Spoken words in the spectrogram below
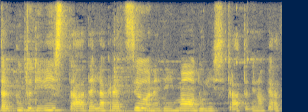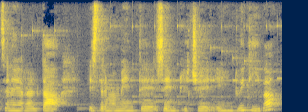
Dal punto di vista della creazione dei moduli si tratta di un'operazione in realtà estremamente semplice e intuitiva.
